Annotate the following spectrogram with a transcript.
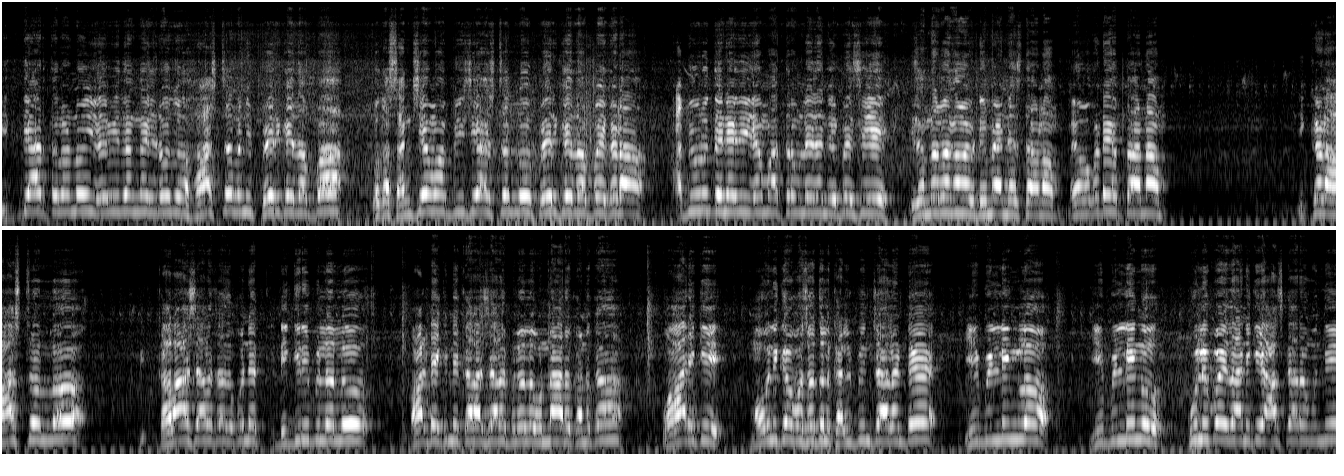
విద్యార్థులను ఏ విధంగా ఈరోజు హాస్టల్ అని పేరుకే తప్ప ఒక సంక్షేమ బీసీ హాస్టల్లో పేరుకే తప్ప ఇక్కడ అభివృద్ధి అనేది ఏమాత్రం లేదని చెప్పేసి ఈ సందర్భంగా మేము డిమాండ్ చేస్తా ఉన్నాం. మేము ఒకటే చెప్తా ఉన్నాం. ఇక్కడ హాస్టల్లో కళాశాల చదువుకునే డిగ్రీ పిల్లలు పాలిటెక్నిక్ కళాశాల పిల్లలు ఉన్నారు. కనుక వారికి మౌలిక వసతులు కల్పించాలంటే ఈ బిల్డింగ్లో ఈ బిల్డింగ్ కూలిపోయేదానికి ఆస్కారం ఉంది.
